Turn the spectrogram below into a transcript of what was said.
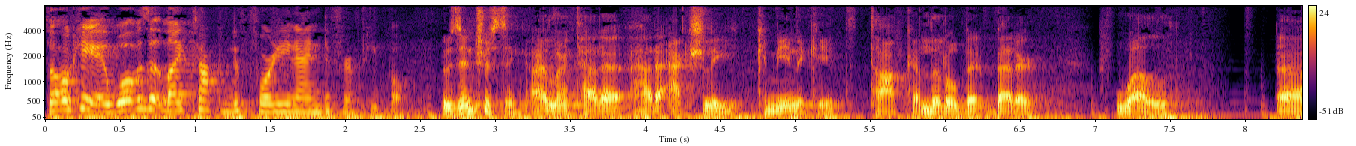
So okay, what was it like talking to forty nine different people? it was interesting I learned how to how to actually communicate talk a little bit better well uh,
